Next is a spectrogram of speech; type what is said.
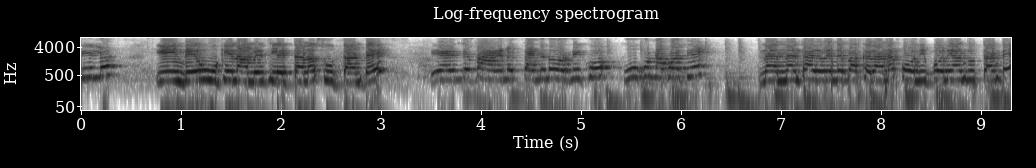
నీళ్ళు ఏందే ఊకే నా మీదకి లెత్తానో చూస్తా అంటే? ఏంటి బాగా నొత్తాను నోరు నీకు? ఊకున్న కొద్దీ నన్నంటే అరవైందే పక్కదాన పోనీ పోనీ అని చూస్తా అంటే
